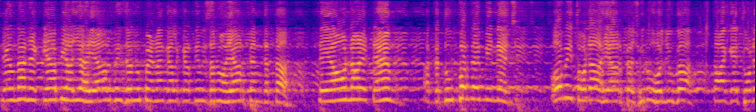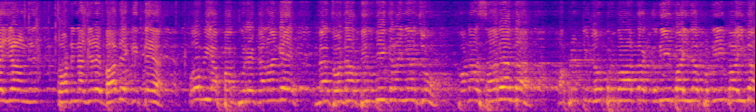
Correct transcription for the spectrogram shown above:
ਤੇ ਉਹਨਾਂ ਨੇ ਕਿਹਾ ਵੀ ਅੱਜ 1000 ਰੁਪਏ ਸਾਨੂੰ ਭੈਣਾਂ ਗੱਲ ਕਰਦੀਆਂ ਵੀ ਸਾਨੂੰ 1000 ਰੁਪਏ ਦਿੱਤਾ। ਤੇ ਆਉਣ ਵਾਲੇ ਟਾਈਮ ਅਕਤੂਬਰ ਦੇ ਮਹੀਨੇ 'ਚ, ਉਹ ਵੀ ਤੁਹਾਡਾ 1000 ਰੁਪਏ ਸ਼ੁਰੂ ਹੋ ਜਾਊਗਾ ਤਾਂ ਕਿ ਤੁਹਾਡੇ ਜਿਹੜਾ ਤੁਹਾਡੇ ਨਾਲ ਜਿਹੜੇ ਵਾਅਦੇ ਕੀਤੇ ਆ ਉਹ ਵੀ ਆਪਾਂ ਪੂਰੇ ਕਰਾਂਗੇ। ਮੈਂ ਤੁਹਾਡਾ ਦਿਲ ਦੀ ਕਰਾਈਆਂ ਚੋਂ। ਤੁਹਾਡਾ ਸਾਰਿਆਂ ਦਾ, ਆਪਣੇ ਢਿੱਲੋਂ ਪਰਿਵਾਰ ਦਾ, ਕੁਲਦੀਪ ਬਾਈ ਦਾ ਪ੍ਰਦੀਪ ਬਾਈ ਦਾ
